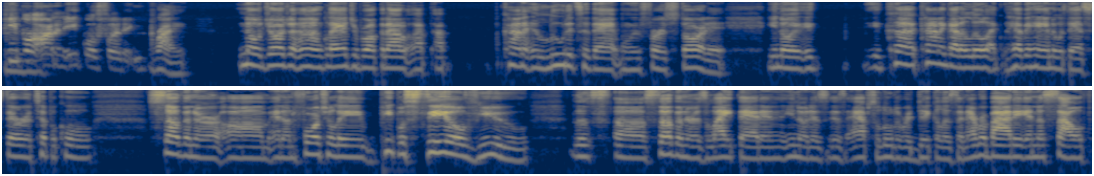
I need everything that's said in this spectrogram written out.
people mm-hmm. on an equal footing. Right. No, Georgia, and I'm glad you brought that out. I, I kind of alluded to that when we first started. You know, it it kind of got a little like heavy handed with that stereotypical Southerner, um, and unfortunately, people still view the uh, Southerners like that, and you know, this is absolutely ridiculous. And everybody in the South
